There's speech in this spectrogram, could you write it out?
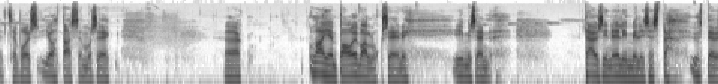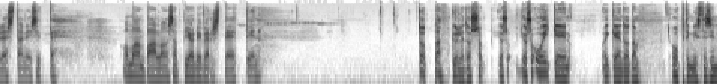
Että se voisi johtaa semmoiseen laajempaan oivallukseen ihmisen täysin elimillisestä yhteydestä niin sitten oman pallonsa biodiversiteettiin. Totta, kyllä tuossa, jos, jos oikein, oikein tuota optimistisin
